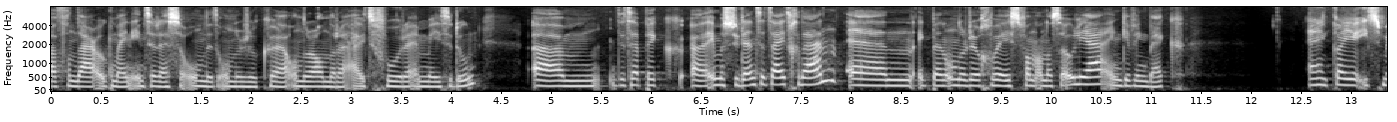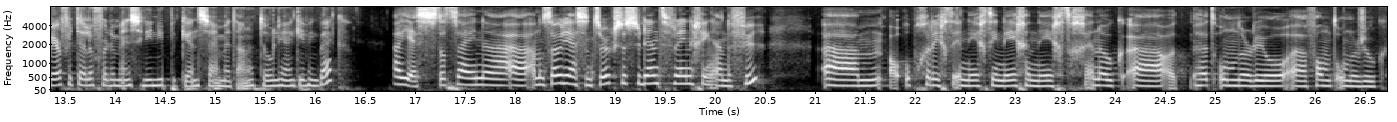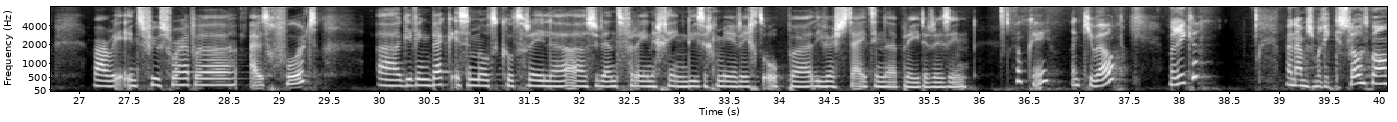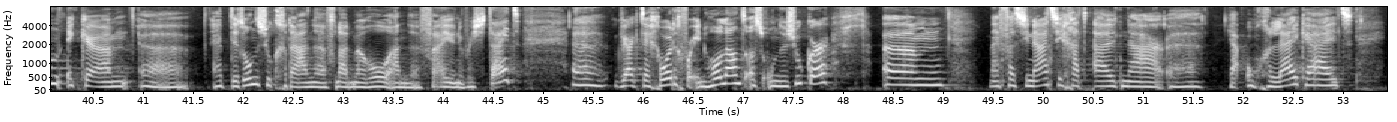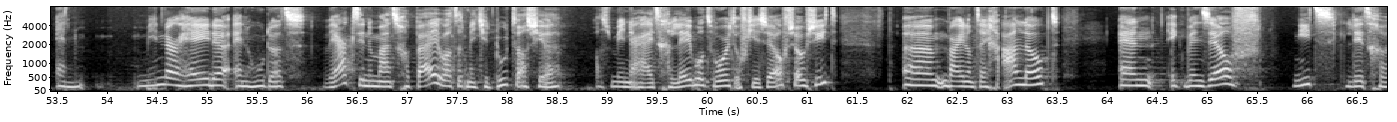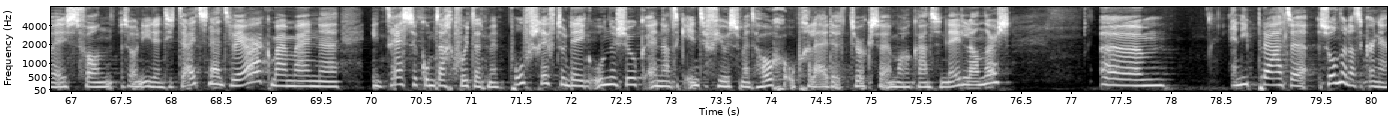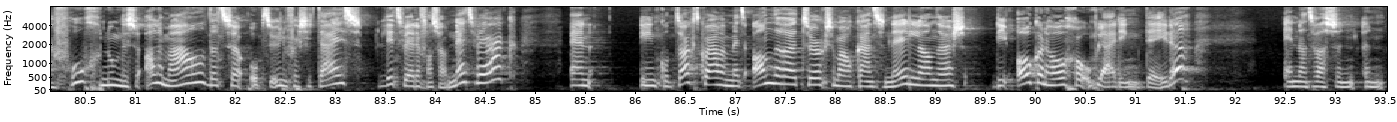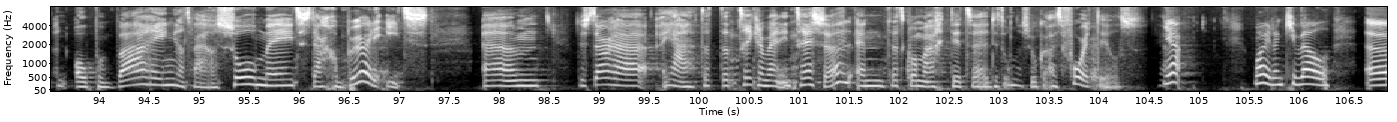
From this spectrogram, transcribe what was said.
vandaar ook mijn interesse om dit onderzoek onder andere uit te voeren en mee te doen. Um, dit heb ik in mijn studententijd gedaan. En ik ben onderdeel geweest van Anatolia en Giving Back. En kan je iets meer vertellen voor de mensen die niet bekend zijn met Anatolia en Giving Back? Uh, yes, dat zijn, uh, Anatolia is een Turkse studentenvereniging aan de VU. Um, al opgericht in 1999 en ook uh, het onderdeel van het onderzoek waar we interviews voor hebben uitgevoerd. Uh, Giving Back is een multiculturele studentenvereniging die zich meer richt op diversiteit in de bredere zin. Oké, okay, dankjewel. Marieke? Mijn naam is Marieke Slootman. Ik ehm, heb dit onderzoek gedaan vanuit mijn rol aan de Vrije Universiteit. ik werk tegenwoordig voor In Holland als onderzoeker. Um, mijn fascinatie gaat uit naar uh, ja, ongelijkheid en minderheden en hoe dat werkt in de maatschappij. Wat het met je doet als je als minderheid gelabeld wordt of jezelf zo ziet. Um, waar je dan tegenaan loopt. En ik ben zelf niet lid geweest van zo'n identiteitsnetwerk. Maar mijn uh, interesse komt eigenlijk voort uit mijn proefschrift. Toen deed ik onderzoek en had ik interviews met hoger opgeleide Turkse en Marokkaanse Nederlanders. Um, en die praten, zonder dat ik er naar vroeg, noemden ze allemaal dat ze op de universiteit lid werden van zo'n netwerk. En in contact kwamen met andere Turkse, Marokkaanse Nederlanders die ook een hogere opleiding deden. En dat was een, een, een openbaring, dat waren soulmates, daar gebeurde iets. Um, dus daar, uh, ja, dat, dat triggerde mijn interesse. En dat kwam eigenlijk dit, uh, dit onderzoek uit voort deels. Ja. ja. Mooi, dankjewel.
